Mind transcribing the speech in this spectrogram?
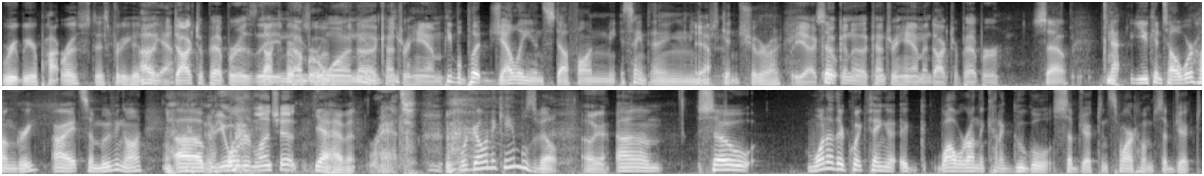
root beer pot roast is pretty good. Oh, yeah. Dr. Pepper is the Dr. Number one uh, country ham. people put jelly and stuff on me. Same thing. I mean, Yeah. You're just getting sugar on. it. But yeah, so, cooking a country ham and Dr. Pepper. So now you can tell we're hungry. All right, so moving on. Uh, Have you ordered lunch yet? Yeah, I haven't. Rats. We're going to Campbellsville. oh yeah. Um, so one other quick thing uh, while we're on the kind of Google subject and smart home subject,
